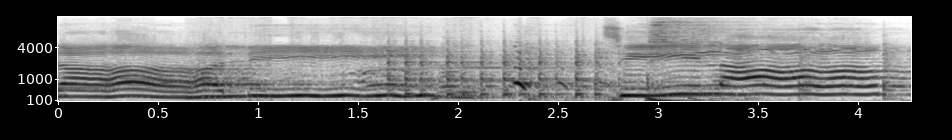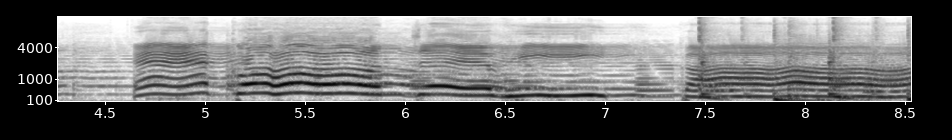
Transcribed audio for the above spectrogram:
লালি ছিলাম এখন যে ভিকারি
